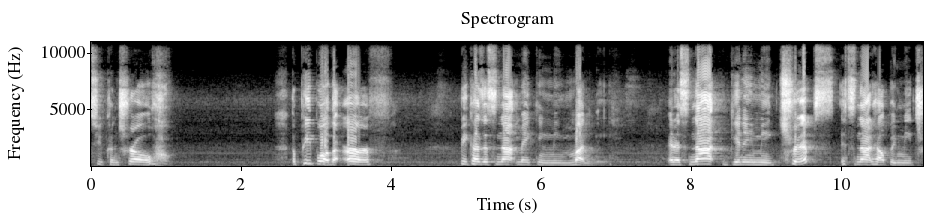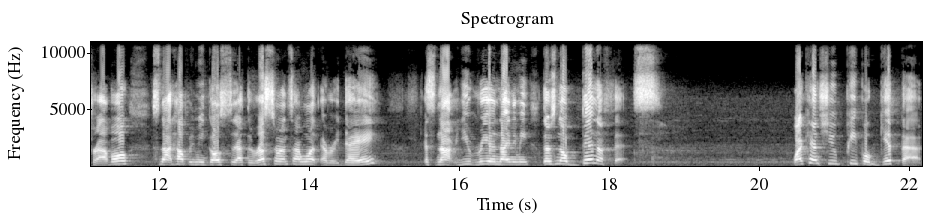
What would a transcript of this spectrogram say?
to control the people of the earth because it's not making me money. And it's not getting me trips. It's not helping me travel. It's not helping me go sit at the restaurants I want every day. It's not you reuniting me. There's no benefits. Why can't you people get that?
